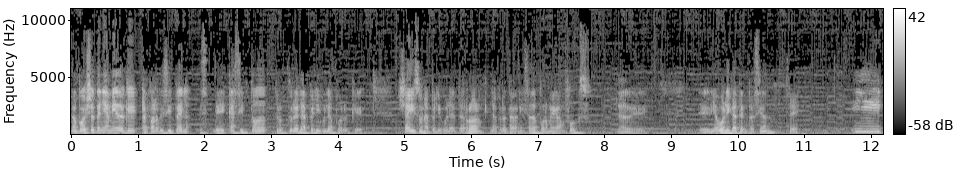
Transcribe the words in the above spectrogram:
No, porque yo tenía miedo que ella participe de, la- de casi toda la estructura de la película porque ya hizo una película de terror, la protagonizada por Megan Fox, la de, Diabólica Tentación. Sí. Y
